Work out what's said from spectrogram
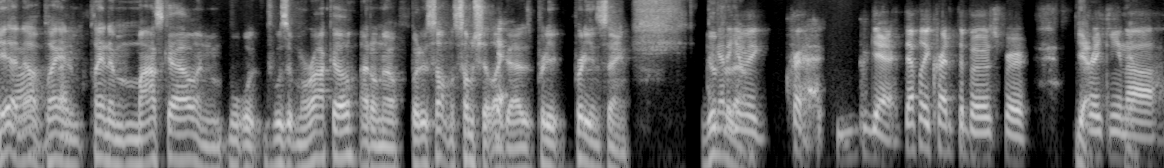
yeah no playing playing in moscow and was it morocco i don't know but it's something some shit like Yeah. that is pretty pretty insane good for gotta give them credit. Yeah, definitely credit the Bose for yeah breaking yeah. uh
